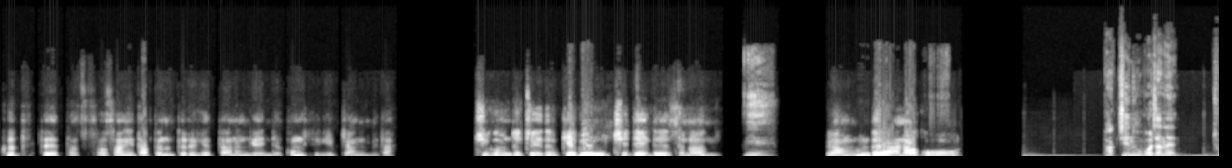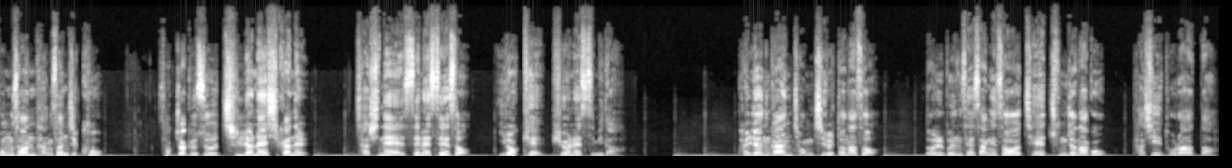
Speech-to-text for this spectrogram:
그때 다 소상히 답변을 드리겠다는 게 이제 공식 입장입니다. 지금 이제 저희들 개별 취재에 대해서는 예. 그냥 응대를 안 하고 박진 후보자는 총선 당선 직후 석좌 교수 7년의 시간을 자신의 SNS에서 이렇게 표현했습니다. 8년간 정치를 떠나서 넓은 세상에서 재충전하고 다시 돌아왔다.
